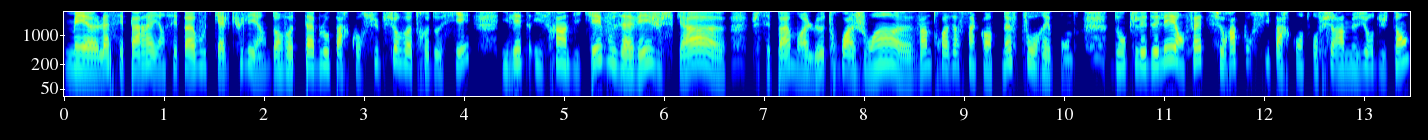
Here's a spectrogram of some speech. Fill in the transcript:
Mais, là c'est pareil, hein, c'est pas à vous de calculer, hein. Dans votre tableau Parcoursup sur votre dossier, il est il sera indiqué, vous avez jusqu'à, je sais pas moi, le 3 juin, 23:59 pour répondre. Donc le délai en fait se raccourcit par contre au fur et à mesure du temps.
